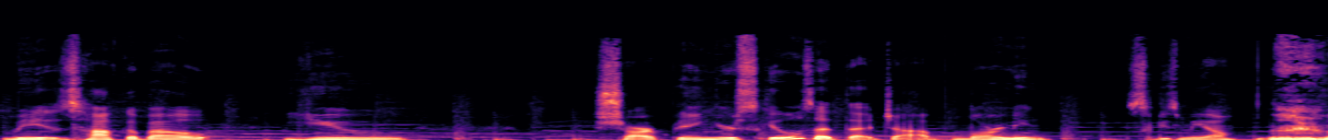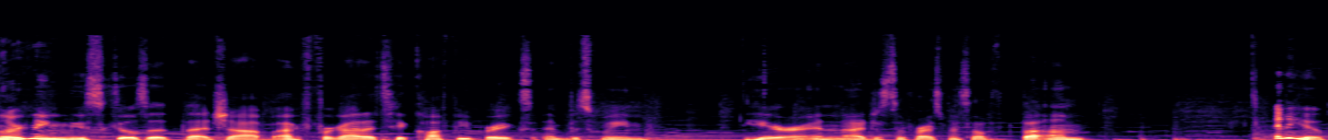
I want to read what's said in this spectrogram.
we need to talk about you sharpening your skills at that job, learning, excuse me, y'all, learning these skills at that job. I forgot to take coffee breaks in between here and I just surprised myself. But, um, anywho,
